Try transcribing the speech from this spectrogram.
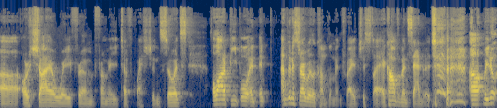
uh, or shy away from from a tough question. So it's a lot of people, and, and I'm going to start with a compliment, right? Just a compliment sandwich. uh, but, you know,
